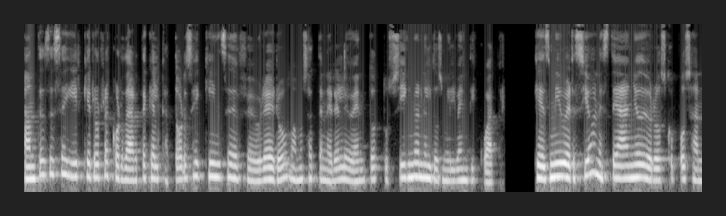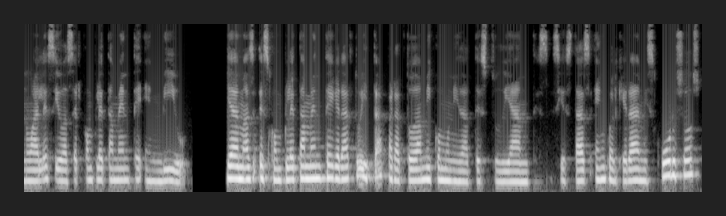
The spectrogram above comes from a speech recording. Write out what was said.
Antes de seguir, quiero recordarte que el 14 y 15 de febrero vamos a tener el evento Tu signo en el 2024, que es mi versión este año de horóscopos anuales y va a ser completamente en vivo. Y además es completamente gratuita para toda mi comunidad de estudiantes. Si estás en cualquiera de mis cursos,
